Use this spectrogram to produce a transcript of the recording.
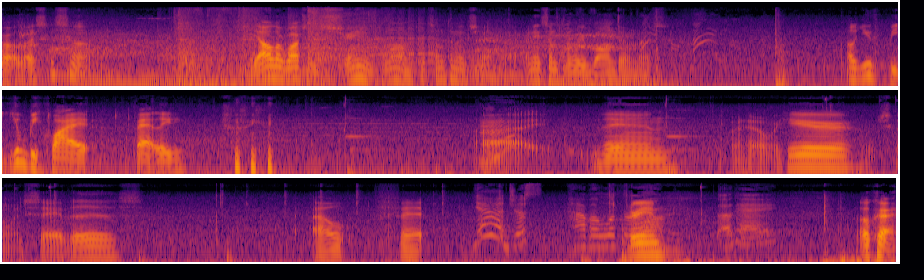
Bro, let's get some. Y'all are watching the stream. Come on, put something in chat. I need something to read while I'm doing this. Oh, you be you be quiet, fat lady. Alright, then I'm gonna head over here. We're just going to save this. Outfit. Yeah, just have a look Dream. around. Okay. Okay.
